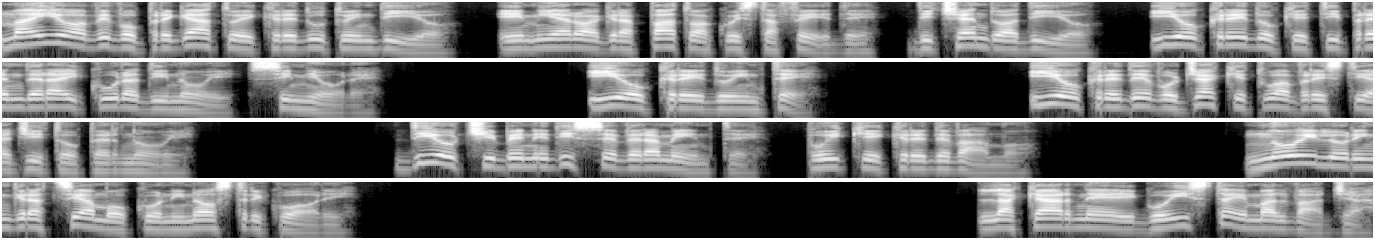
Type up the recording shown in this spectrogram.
Ma io avevo pregato e creduto in Dio, e mi ero aggrappato a questa fede, dicendo a Dio, io credo che ti prenderai cura di noi, Signore. Io credo in te. Io credevo già che tu avresti agito per noi. Dio ci benedisse veramente, poiché credevamo. Noi lo ringraziamo con i nostri cuori. La carne è egoista e malvagia.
